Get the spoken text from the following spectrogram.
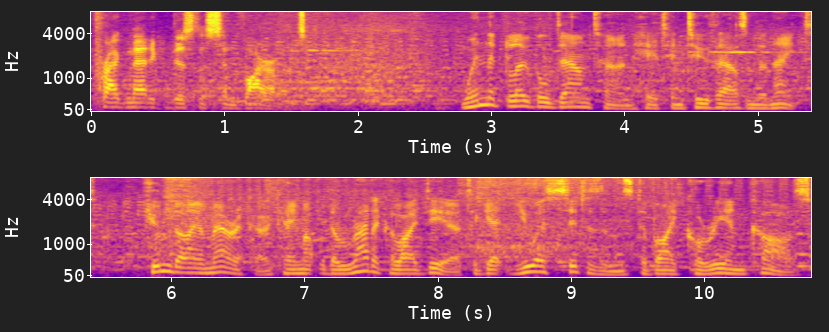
pragmatic business environment. When the global downturn hit in 2008, Hyundai America came up with a radical idea to get US citizens to buy Korean cars.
